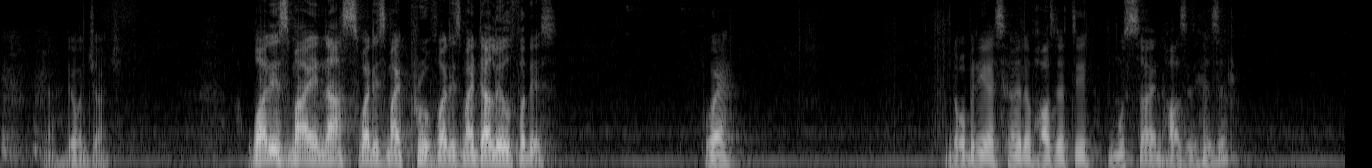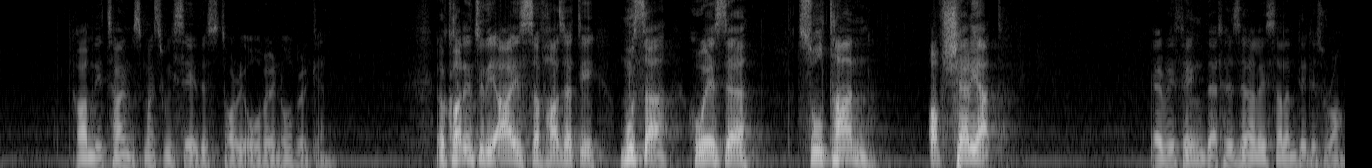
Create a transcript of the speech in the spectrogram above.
Yeah, don't judge. What is my nas? What is my proof? What is my dalil for this? Where? Nobody has heard of Hazrat Musa and Hazrat Hizr. How many times must we say this story over and over again? According to the eyes of Hazrat Musa, who is the Sultan of Shariat, everything that Hizr did is wrong.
